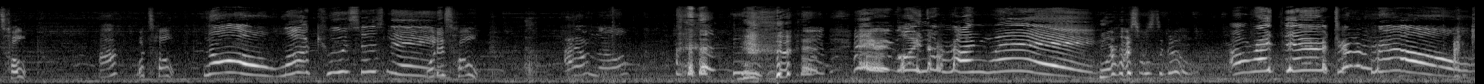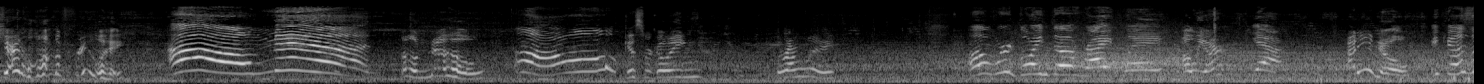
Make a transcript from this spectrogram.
What's Hope? Huh? What's Hope? No, look, who's his name? What is Hope? I don't know. hey, we're going the wrong way. Where am I supposed to go? Oh, right there. Turn around. I can't. I'm on the freeway. Oh, man. Oh no. Oh. Guess we're going the wrong way. Oh, we're going the right way. Oh, we are? Yeah. How do you know? Because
